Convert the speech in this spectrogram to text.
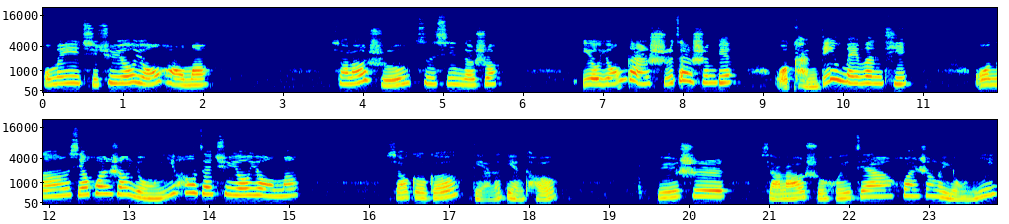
我们一起去游泳好吗？”小老鼠自信地说：“有勇敢石在身边，我肯定没问题。我能先换上泳衣后再去游泳吗？”小狗狗点了点头。于是，小老鼠回家换上了泳衣，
